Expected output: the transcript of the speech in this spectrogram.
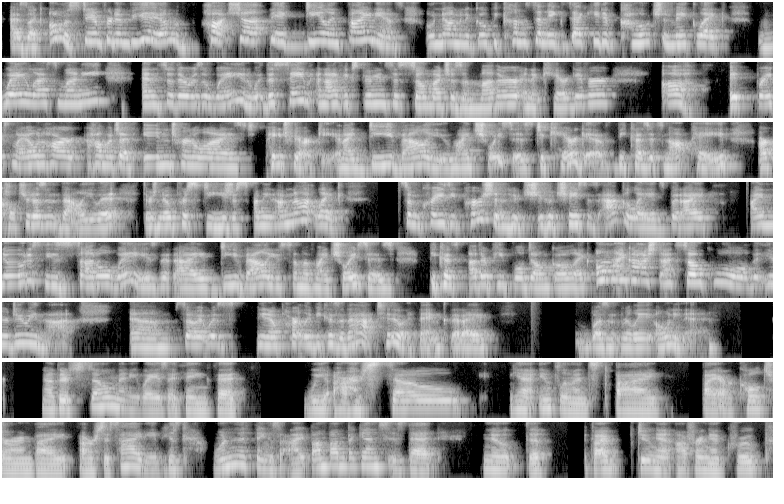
as like, I'm a Stanford MBA, I'm a hot shot, big deal in finance. Oh, now I'm going to go become some executive coach and make like way less money. And so there was a way in the same, and I've experienced this so much as a mother and a caregiver. Oh, it breaks my own heart how much I've internalized patriarchy and I devalue my choices to care give because it's not paid. Our culture doesn't value it. There's no prestige. I mean, I'm not like some crazy person who, who chases accolades, but I I notice these subtle ways that I devalue some of my choices because other people don't go like, "Oh my gosh, that's so cool that you're doing that." Um, so it was, you know, partly because of that too. I think that I wasn't really owning it. Now, there's so many ways I think that we are so yeah influenced by by our culture and by our society because one of the things I bump up against is that you know the if I'm doing a offering a group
